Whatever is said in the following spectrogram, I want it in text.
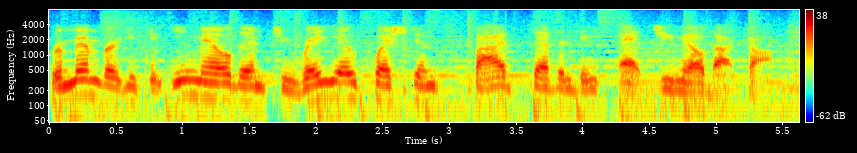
remember you can email them to radioquestions570 at gmail.com.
